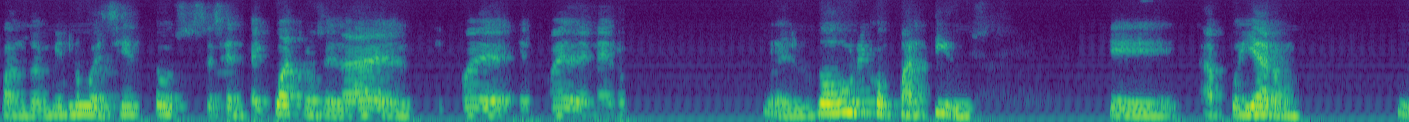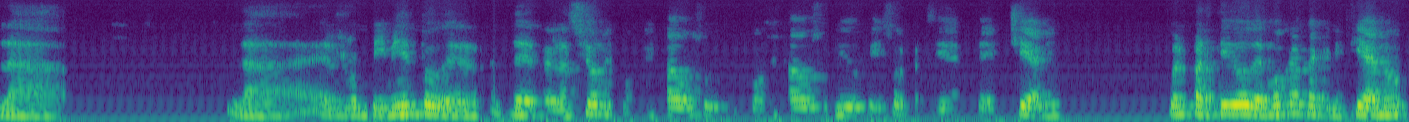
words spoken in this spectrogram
cuando en 1964 se da el, 9, de enero, los dos únicos partidos que apoyaron la, el rompimiento de, relaciones con Estados, con Estados Unidos que hizo el presidente Chiari fue el Partido Demócrata Cristiano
